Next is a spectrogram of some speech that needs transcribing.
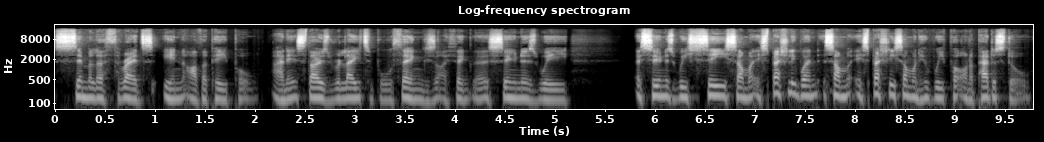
similar threads in other people and it's those relatable things i think that as soon as we as soon as we see someone especially when some especially someone who we put on a pedestal.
